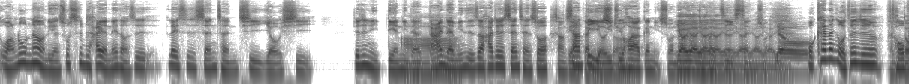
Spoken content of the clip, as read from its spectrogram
网络那种脸书，是不是还有那种是类似生成器游戏？就是你点你的打你的名字之后，它就会生成说上帝有一句话要跟你说，有有有有自己生出有有。我看那个我真的就是头皮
